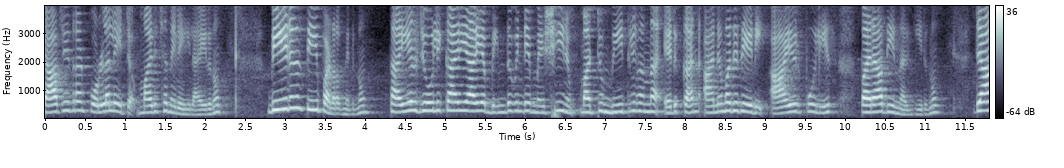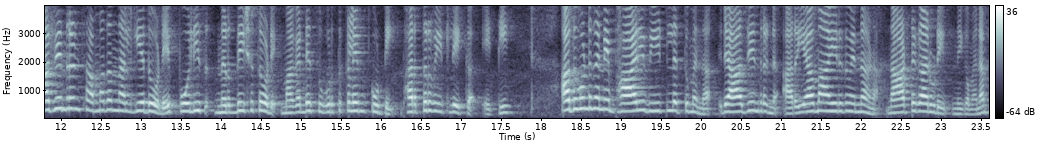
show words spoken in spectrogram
രാജേന്ദ്രൻ പൊള്ളലേറ്റ് മരിച്ച നിലയിലായിരുന്നു. വീടിന് തീ പടർന്നിരുന്നു. തയ്യൽ ജോലിക്കാരിയായ ബിന്ദുവിന്റെ മെഷീനും മറ്റും വീട്ടിൽ നിന്ന് എടുക്കാൻ അനുമതി തേടി ആയൂർ പോലീസ് പരാതി നൽകിയിരുന്നു. രാജേന്ദ്രൻ സമ്മതം നൽകിയതോടെ പോലീസ് നിർദ്ദേശത്തോടെ മകന്റെ സുഹൃത്തുക്കളെയും കൂട്ടി ഭർത്തൃ വീട്ടിലേക്ക് എത്തി. അതുകൊണ്ട് തന്നെ ഭാര്യ വീട്ടിലെത്തുമെന്ന് രാജേന്ദ്രന് അറിയാമായിരുന്നുവെന്നാണ് നാട്ടുകാരുടെ നിഗമനം.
